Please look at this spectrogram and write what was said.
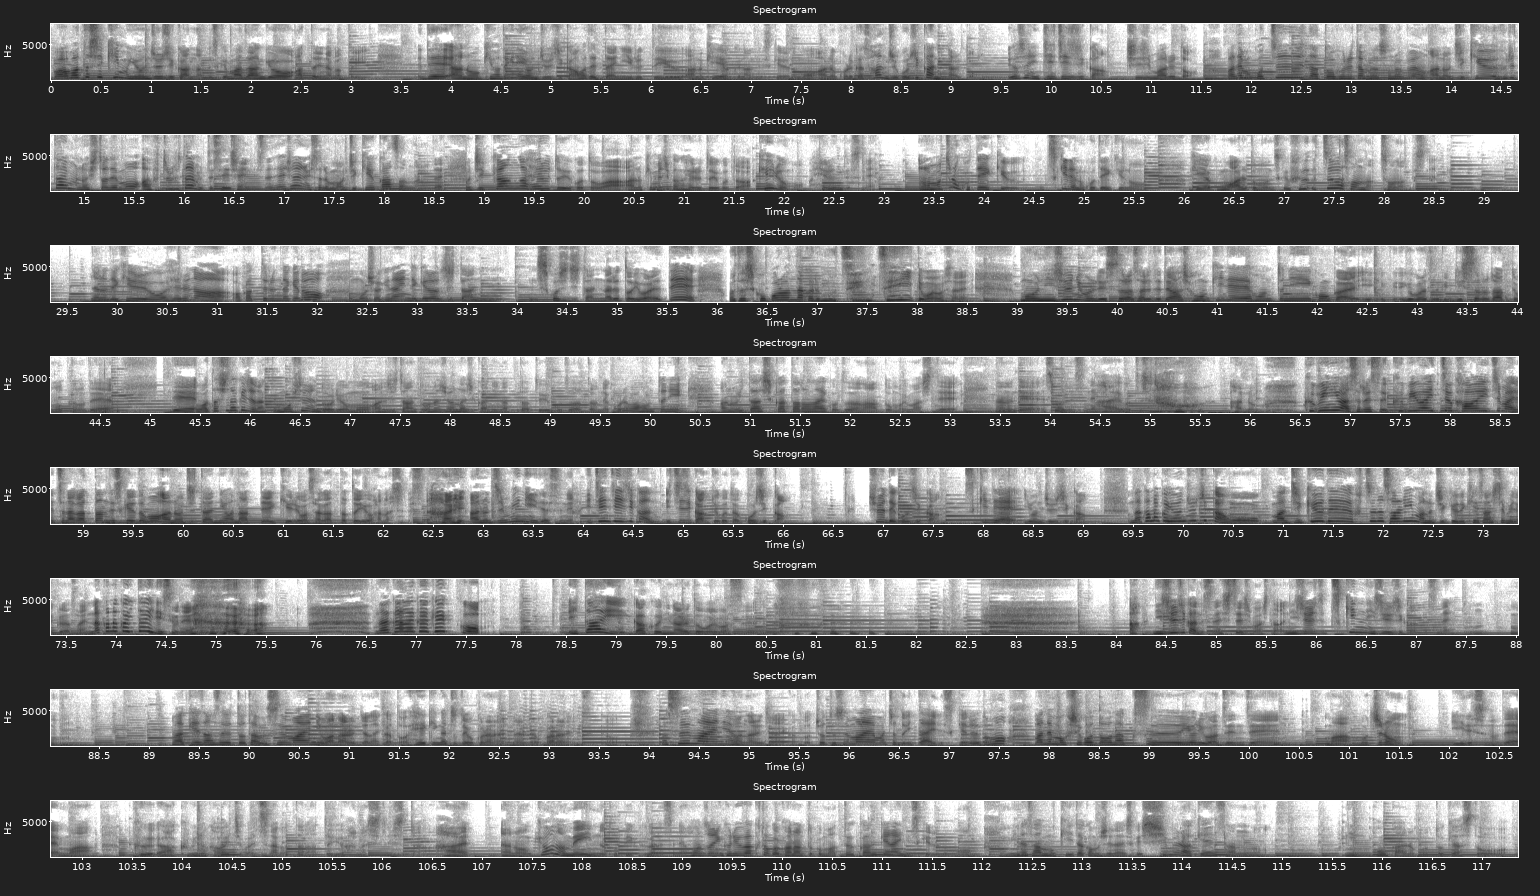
私勤務40時間なんですけど、まあ、残業あったりなかったり。であの基本的には40時間は絶対にいるっていうあの契約なんですけれどもあのこれから35時間になると。要するに1日時間縮まると、まあ、でもこっちだとフルタイムのその分あの時給フルタイムの人でもあフルタイムって正社員ですね。正社員の人でも時給換算なので時間が減るということはあの勤務時間が減るということは給料も減るんですね。あのもちろん固定給月での固定給の契約もあると思うんですけど普通はそうなそうなんですね。なので給料が減るのは分かってるんだけど申し訳ないんだけど時短少し時短になると言われて私心の中でもう全然いいって思いましたね。もう20人もリストラされてて私本気で本当に今回呼ばれた時にリストラだって思ったのでで私だけじゃなくてもう一人の同僚もあの時短と同じような時間になったということだったのでこれは本当にあの致し方のないことだなと思いましてなのでそうですね。はい私の あの首にはする首は一応顔一枚でつながったんですけれどもあの時短にはなって給料は下がったという話です。はい。あの地味にですね1日1時間1時間ということは5時間。週で5時間月で40時間。なかなか40時間を、まあ、時給で普通のサラリーマンの時給で計算してみてください。なかなか痛いですよね。なかなか結構痛い額になると思います。あ20時間ですね。失礼しました。20時月20時間ですね。うんうん。まあ計算すると多分数万円にはなるんじゃないかと。平均がちょっとよくなるなるかわからないんですけど。まあ、数万円にはなるんじゃないかと。ちょっと数万円はちょっと痛いですけれども、まあ、でも仕事をなくすよりは全然まあもちろんいいですので、まあ、くあ首の皮一枚つながったなという話でした。はい。あの今日のメインのトピックがですね本当に栗学とかカナとか全く関係ないんですけれども皆さんも聞いたかもしれないですけど志村けんさんのに今回のポッドキャストを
